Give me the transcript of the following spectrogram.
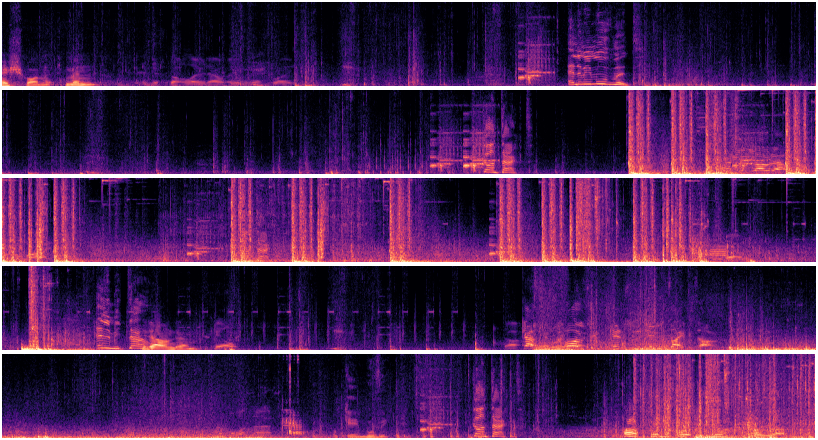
Pish one, it's mint. I just got a load out over this way. Enemy movement! Contact! Friendly loadout drop the way. Contact! Down, Enemy You down! downed him. kill. Down. Gas is closing. Get to the new safe zone. Another one there. Okay, moving. Contact! Oh, Tim, I thought it was him. Oh, yeah.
